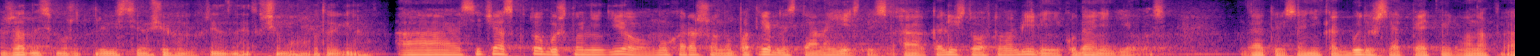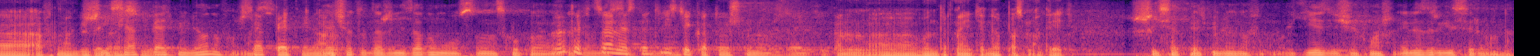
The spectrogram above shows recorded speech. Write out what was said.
жадность может привести вообще как хрен знает к чему в итоге. А сейчас кто бы что ни делал, ну хорошо, но потребность-то она есть. То есть а количество автомобилей никуда не делось. Да, то есть они как были 65 миллионов а, автомобилей в 65 России. миллионов у нас? 65 миллионов. Я что-то даже не задумывался, насколько... Ну, это официальная статистика, то, что можно зайти там э, в интернете, да, посмотреть. 65 миллионов ездящих машин или зарегистрированных?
